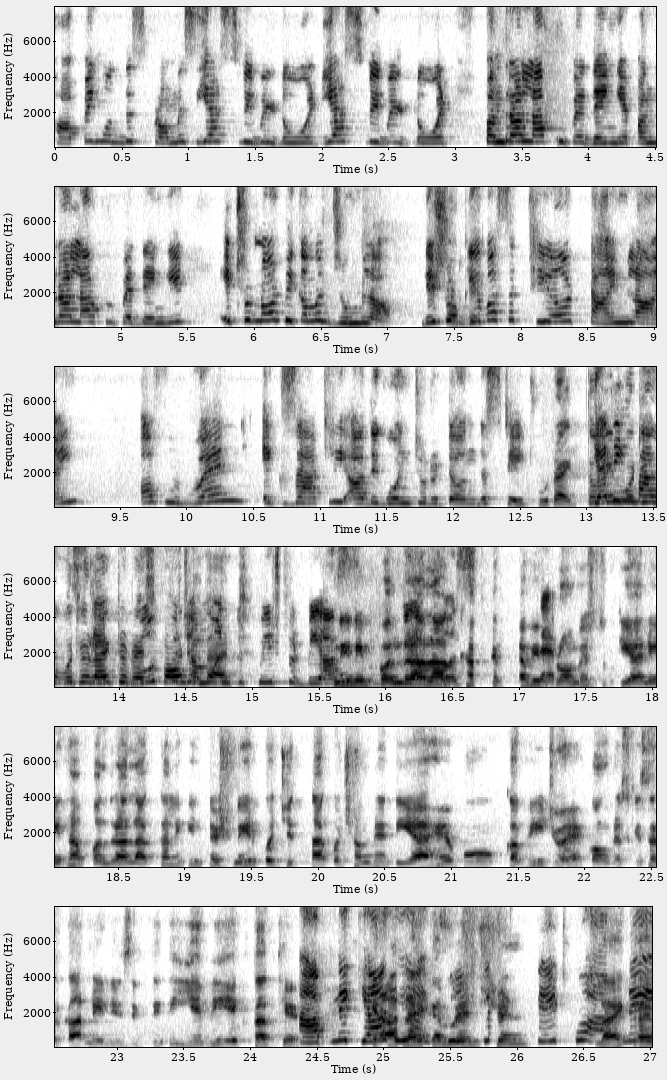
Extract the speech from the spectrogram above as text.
harping on this promise, yes, we will do it, yes, we will do it, 15 lakh rupees denge, 15 lakh rupees denge, it should not become a jumla. They should okay. give us a clear timeline of when exactly are they going to return the statehood. Right. So Getting would you, would you like to respond to that? should be नहीं नहीं पंद्रह लाख का कभी प्रॉमिस तो किया नहीं था पंद्रह लाख का लेकिन कश्मीर को जितना कुछ हमने दिया है वो कभी जो है कांग्रेस की सरकार नहीं दे सकती थी ये भी एक तथ्य है आपने क्या दिया like I mentioned like I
